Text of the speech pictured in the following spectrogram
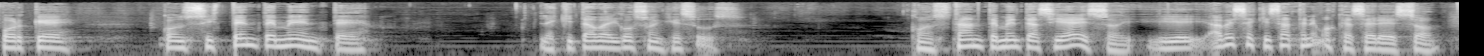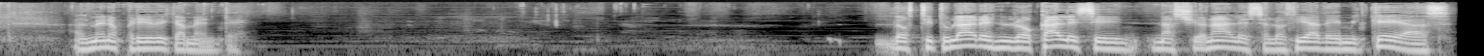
porque consistentemente les quitaba el gozo en Jesús. Constantemente hacía eso y a veces quizás tenemos que hacer eso, al menos periódicamente. Los titulares locales y nacionales en los días de Miqueas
